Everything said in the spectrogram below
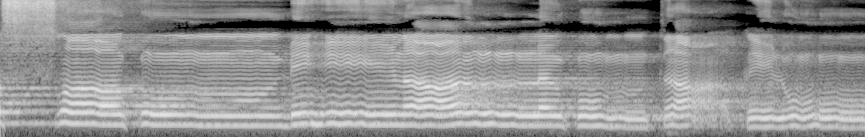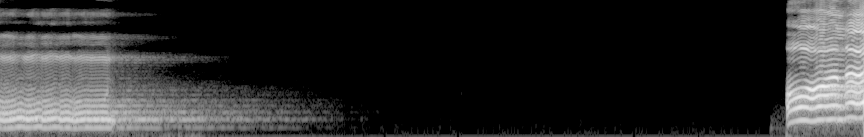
وصاكم به لعلكم تعقلون ولا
